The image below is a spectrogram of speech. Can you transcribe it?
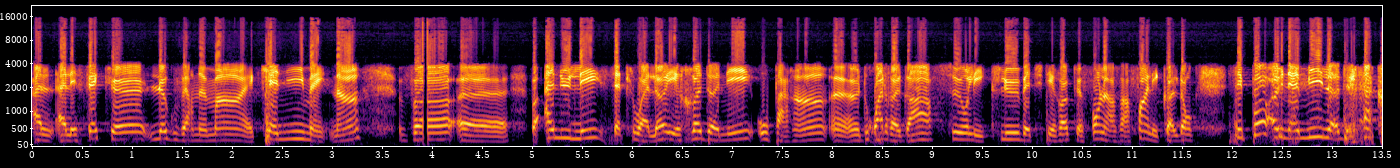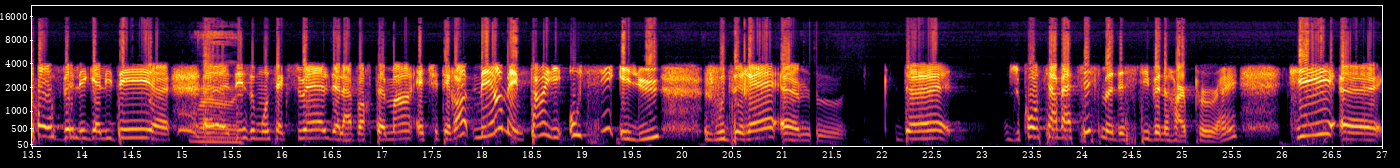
à, l'effet que le gouvernement euh, Kenny maintenant va, euh, va annuler cette loi-là et redonner aux parents un droit de regard sur les clubs, etc. que font leurs enfants à l'école. Donc c'est pas un ami de la cause de l'égalité euh, euh, des homosexuels, de l'avortement, etc. Mais en même temps, il est aussi élu, je vous dirais, euh, de du conservatisme de Stephen Harper, hein, qui est euh,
